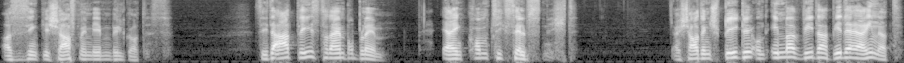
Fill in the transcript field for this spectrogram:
aber sie sind geschaffen im Ebenbild Gottes. Sie, der Atheist hat ein Problem. Er entkommt sich selbst nicht. Er schaut in den Spiegel und immer wieder, wieder erinnert,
